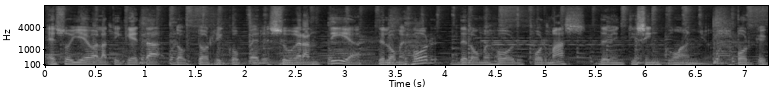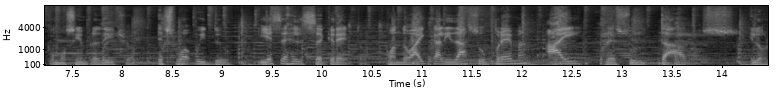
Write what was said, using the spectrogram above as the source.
eso lleva la etiqueta Dr. Rico Pérez. Su garantía de lo mejor, de lo mejor, por más de 25 años. Porque como siempre he dicho, it's what we do. Y ese es el secreto. Cuando hay calidad suprema, hay resultados. Y los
